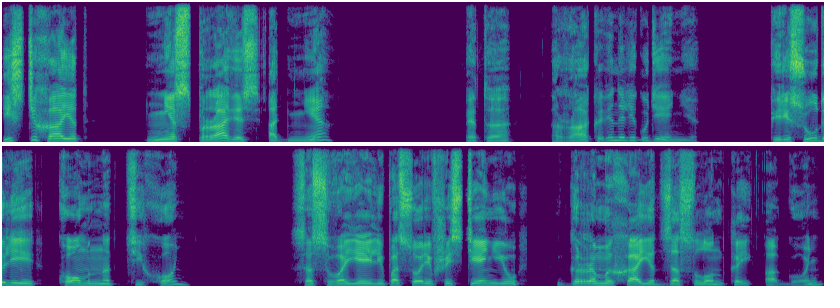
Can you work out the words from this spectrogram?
и стихает, не справясь о дне? Это раковины ли гуденье? Пересуды ли комнат тихонь? Со своей ли поссорившись тенью Громыхает заслонкой огонь?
